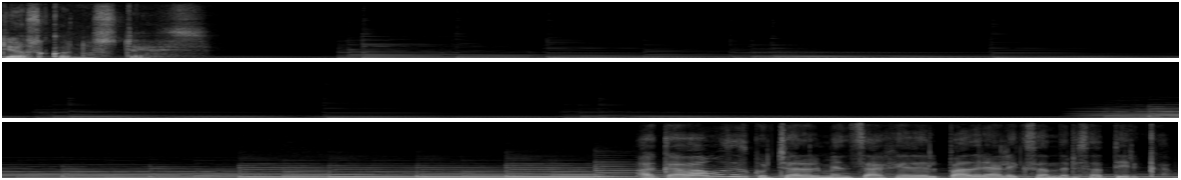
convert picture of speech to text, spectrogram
Dios con ustedes. Acabamos de escuchar el mensaje del Padre Alexander Satirka.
